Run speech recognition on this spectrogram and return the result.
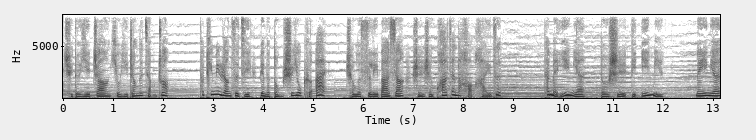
取得一张又一张的奖状。她拼命让自己变得懂事又可爱，成了四里八乡人人夸赞的好孩子。她每一年都是第一名，每一年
